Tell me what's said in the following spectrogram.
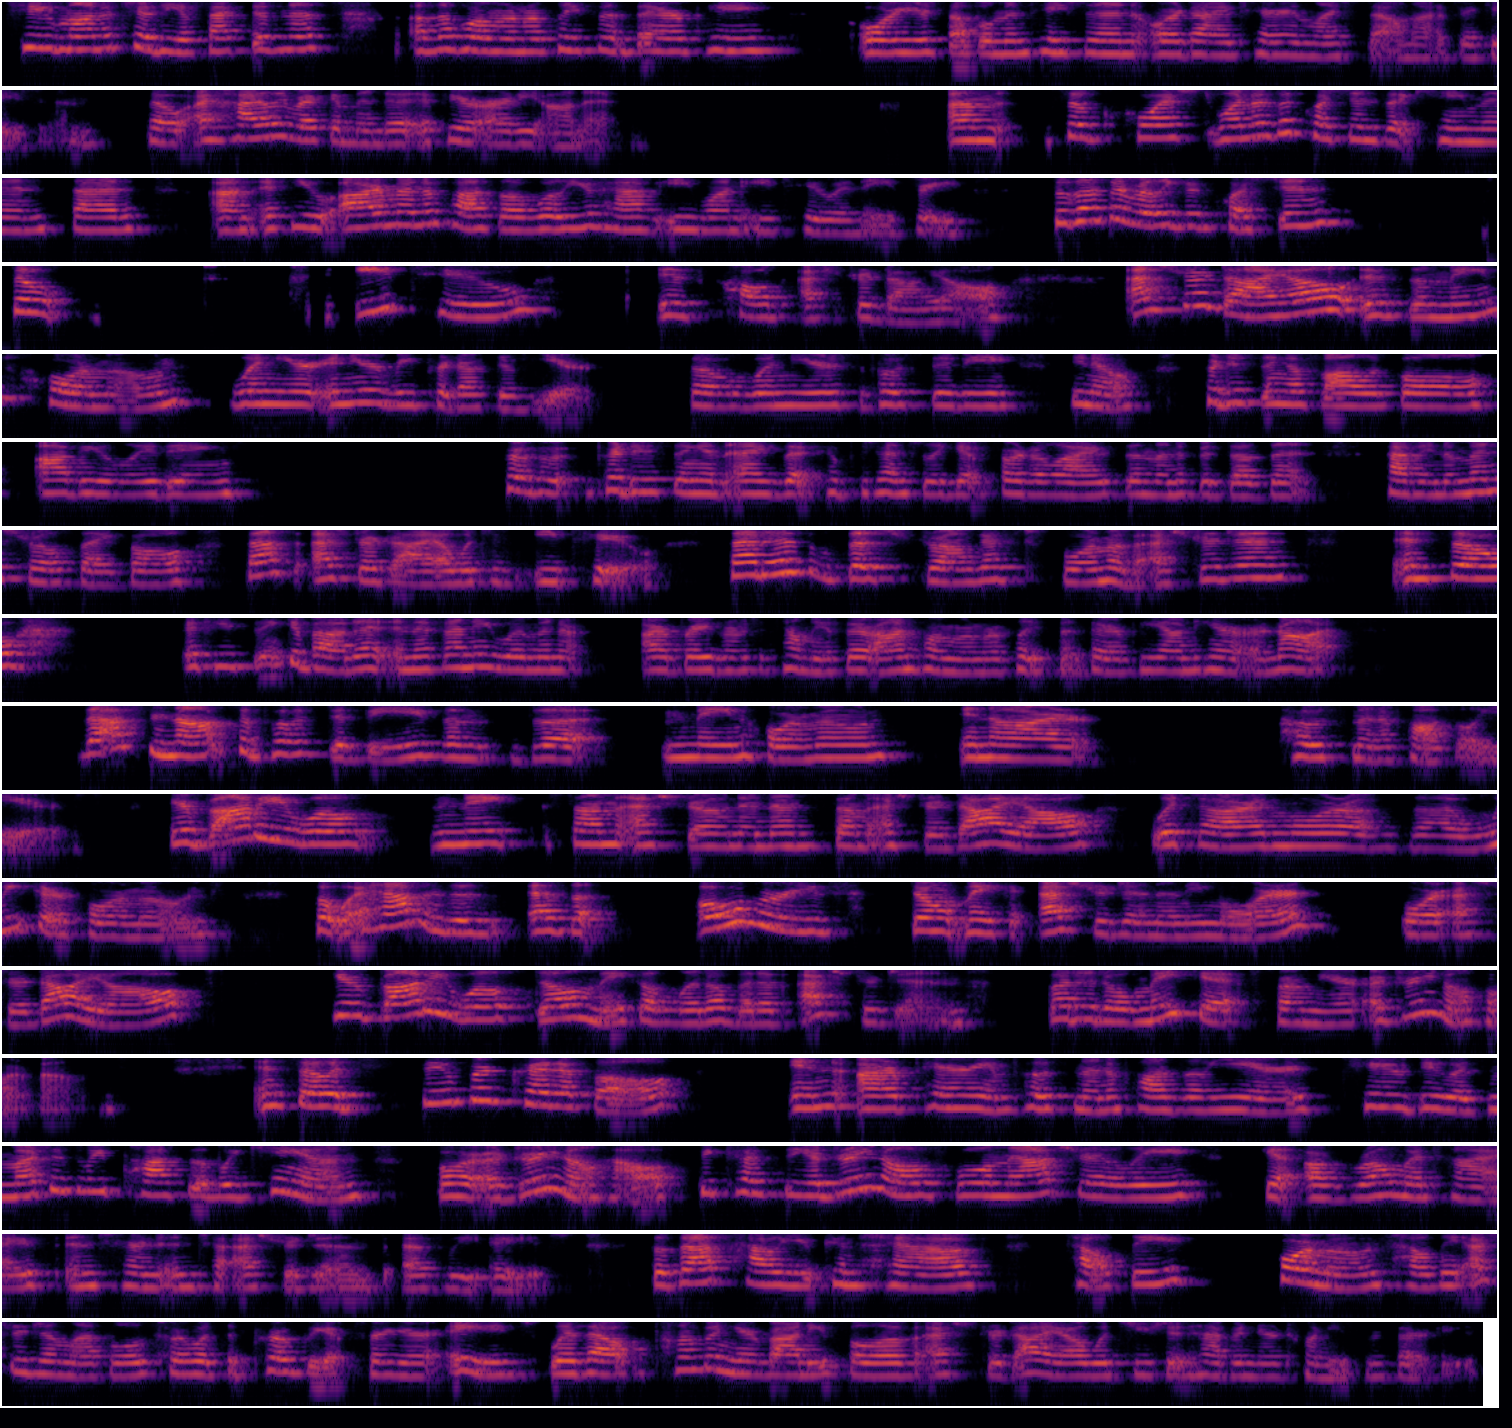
to monitor the effectiveness of the hormone replacement therapy or your supplementation or dietary and lifestyle modification. So I highly recommend it if you're already on it. Um, so question, one of the questions that came in said, um, if you are menopausal, will you have E1, E2, and E3? So that's a really good question. So E2 is called estradiol. Estradiol is the main hormone when you're in your reproductive years. So when you're supposed to be, you know, producing a follicle, ovulating, producing an egg that could potentially get fertilized, and then if it doesn't, having a menstrual cycle, that's estradiol, which is E2. That is the strongest form of estrogen. And so if you think about it, and if any women are, are brave enough to tell me if they're on hormone replacement therapy on here or not, that's not supposed to be the, the main hormone in our postmenopausal years. Your body will make some estrone and then some estriol, which are more of the weaker hormones. But what happens is as the ovaries don't make estrogen anymore or estradiol, your body will still make a little bit of estrogen, but it'll make it from your adrenal hormones. And so it's super critical in our peri and postmenopausal years to do as much as we possibly can for adrenal health because the adrenals will naturally get aromatized and turn into estrogens as we age. So that's how you can have healthy hormones, healthy estrogen levels for what's appropriate for your age without pumping your body full of estradiol, which you should have in your 20s and 30s.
